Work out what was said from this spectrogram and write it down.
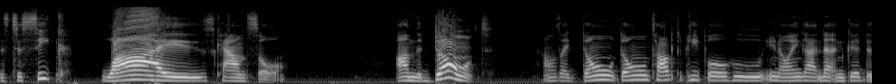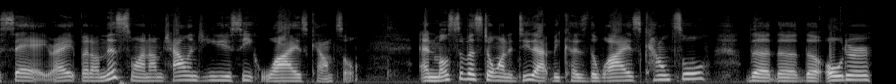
is to seek wise counsel. On the don't, I was like, don't don't talk to people who, you know, ain't got nothing good to say, right? But on this one, I'm challenging you to seek wise counsel. And most of us don't want to do that because the wise counsel, the the the older,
